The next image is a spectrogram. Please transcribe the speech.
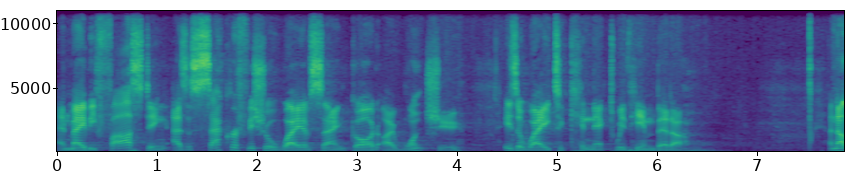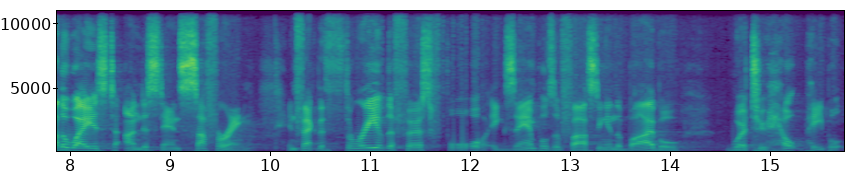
And maybe fasting as a sacrificial way of saying, God, I want you, is a way to connect with Him better. Another way is to understand suffering. In fact, the three of the first four examples of fasting in the Bible were to help people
